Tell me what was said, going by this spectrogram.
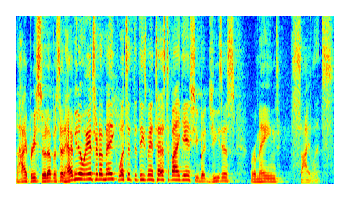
The high priest stood up and said, Have you no answer to make? What's it that these men testify against you? But Jesus remained silent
